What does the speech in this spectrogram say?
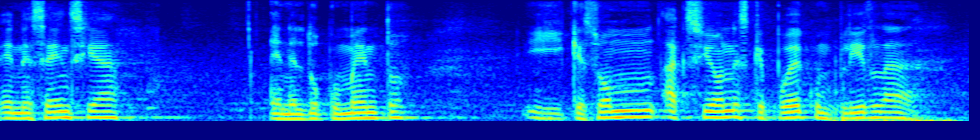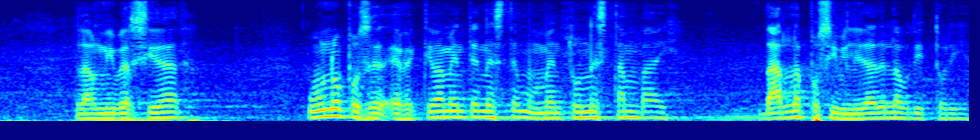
en esencia en el documento y que son acciones que puede cumplir la, la universidad? Uno, pues efectivamente en este momento un stand-by, dar la posibilidad de la auditoría,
